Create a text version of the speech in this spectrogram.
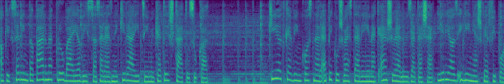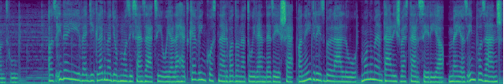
akik szerint a pár megpróbálja visszaszerezni királyi címüket és státuszukat. Kijött Kevin Costner epikus westernjének első előzetese, írja az igényesférfi.hu. Az idei év egyik legnagyobb mozi szenzációja lehet Kevin Costner vadonatúj rendezése, a négy részből álló, monumentális western széria, mely az impozáns,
